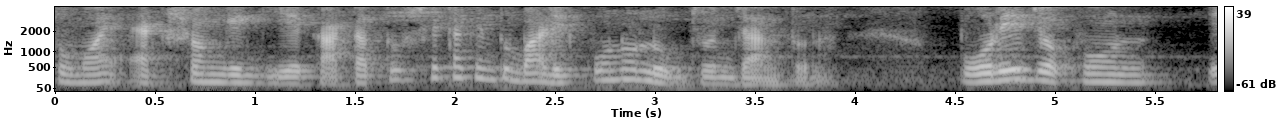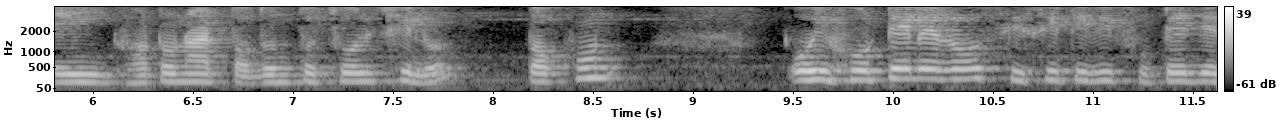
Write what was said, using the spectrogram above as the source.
সময় একসঙ্গে গিয়ে কাটাতো, সেটা কিন্তু বাড়ির কোনো লোকজন জানতো না। পরে যখন এই ঘটনার তদন্ত চলছিল, তখন ওই হোটেলেরও সিসিটিভি ফুটেজে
